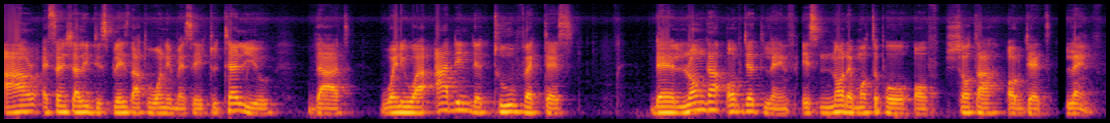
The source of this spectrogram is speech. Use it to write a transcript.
R essentially displays that warning message to tell you that when you are adding the two vectors, the longer object length is not a multiple of shorter object length.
